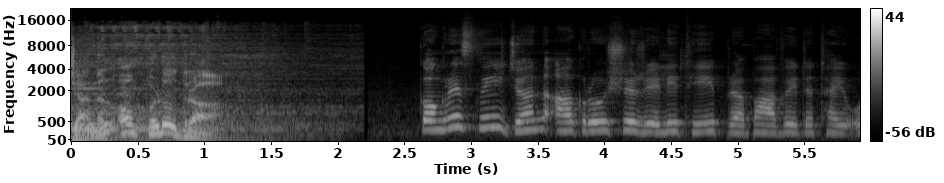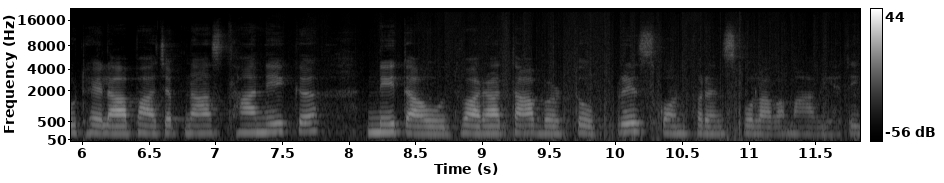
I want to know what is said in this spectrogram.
ચેનલ ઓફ વડોદરા કોંગ્રેસની જન આક્રોશ રેલીથી પ્રભાવિત થઈ ઉઠેલા ભાજપના સ્થાનિક નેતાઓ દ્વારા તાબડતોબ પ્રેસ કોન્ફરન્સ બોલાવવામાં આવી હતી.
